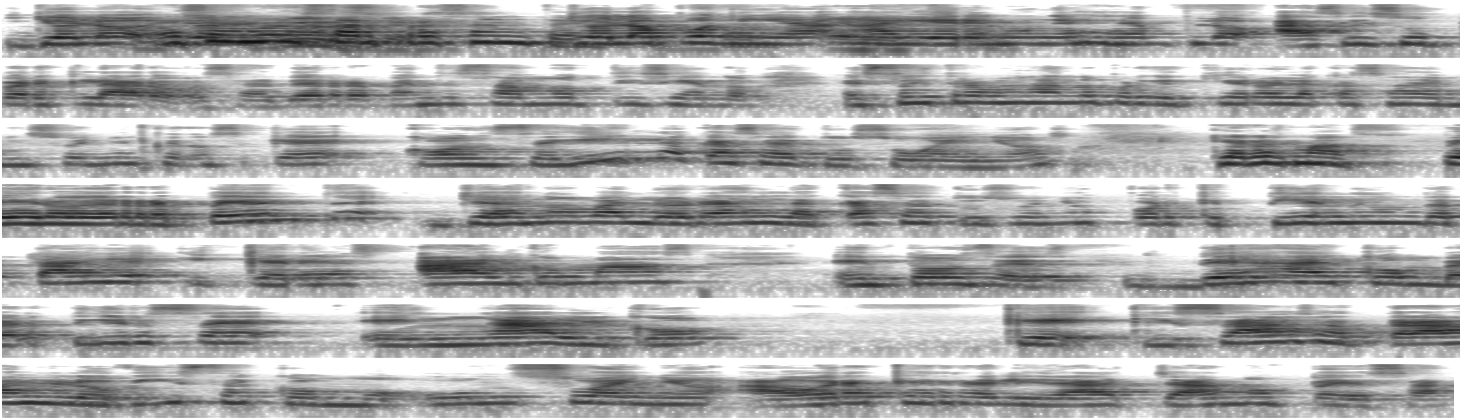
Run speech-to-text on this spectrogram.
Yo lo, Eso yo, no es estar presente. yo lo ponía Exacto. ayer en un ejemplo así súper claro. O sea, de repente estamos diciendo, estoy trabajando porque quiero la casa de mis sueños, que no sé qué. Conseguir la casa de tus sueños, ¿Quieres más? pero de repente ya no valoras la casa de tus sueños porque tiene un detalle y querés algo más. Entonces, deja de convertirse en algo que quizás atrás lo viste como un sueño, ahora que en realidad ya no pesa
